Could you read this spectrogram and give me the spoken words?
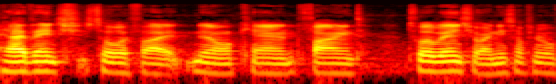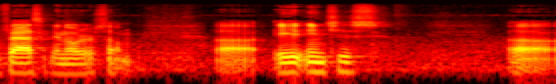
half inch so if I you know can find 12 inch or I need something real fast I can order some uh, 8 inches uh,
